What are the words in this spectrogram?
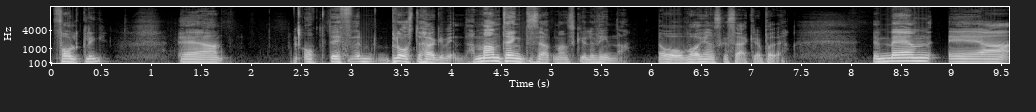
folklig. Eh, och det blåste högervind. Man tänkte sig att man skulle vinna och var ganska säkra på det. Men eh,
